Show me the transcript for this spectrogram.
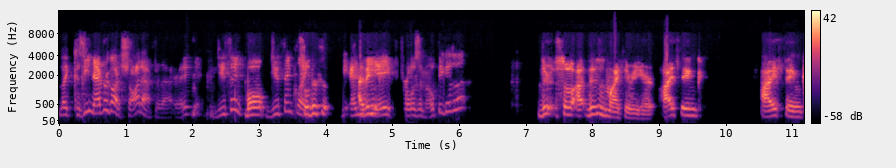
like because he never got a shot after that, right? Do you think? well, Do you think like so this is the I think- NBA froze him out because of that? there. So I, this is my theory here. I think, I think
